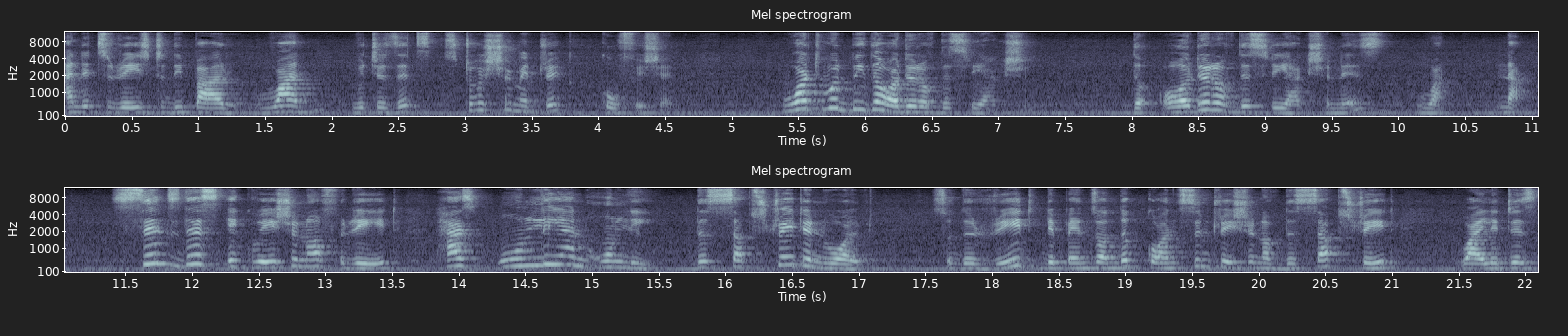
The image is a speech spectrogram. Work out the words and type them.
And it's raised to the power 1 which is its stoichiometric coefficient. What would be the order of this reaction? The order of this reaction is 1. Now, since this equation of rate has only and only the substrate involved, so the rate depends on the concentration of the substrate while it is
